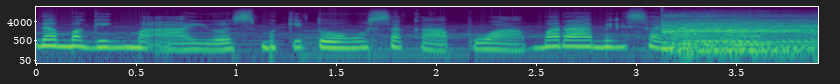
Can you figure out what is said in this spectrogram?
na maging maayos makitungo sa kapwa. Maraming salamat.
